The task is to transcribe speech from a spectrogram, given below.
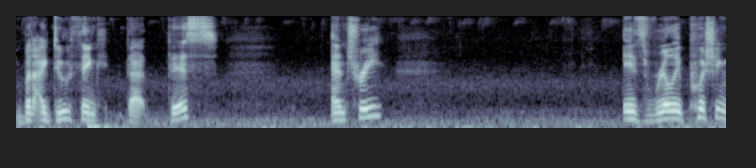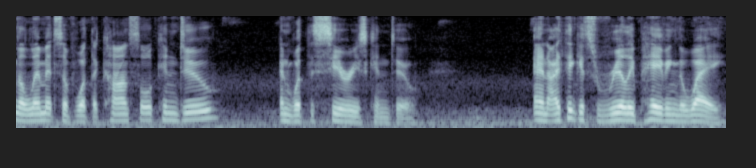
But I do think that this entry is really pushing the limits of what the console can do and what the series can do. And I think it's really paving the way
